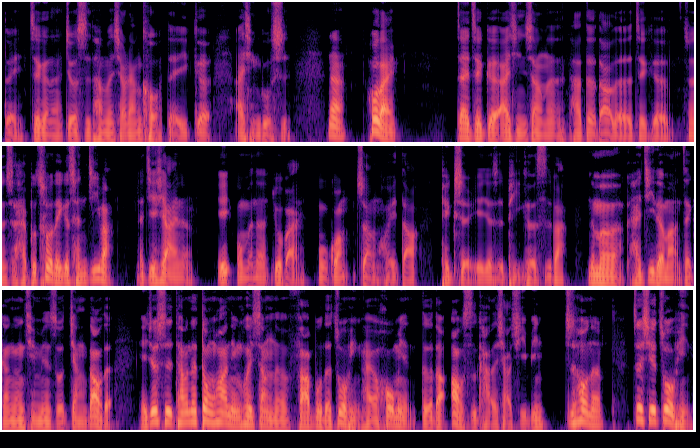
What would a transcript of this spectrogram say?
对，这个呢就是他们小两口的一个爱情故事。那后来。在这个爱情上呢，他得到了这个算是还不错的一个成绩吧。那接下来呢，诶，我们呢又把目光转回到 Pixar，也就是皮克斯吧。那么还记得吗？在刚刚前面所讲到的，也就是他们在动画年会上呢发布的作品，还有后面得到奥斯卡的小骑兵之后呢，这些作品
